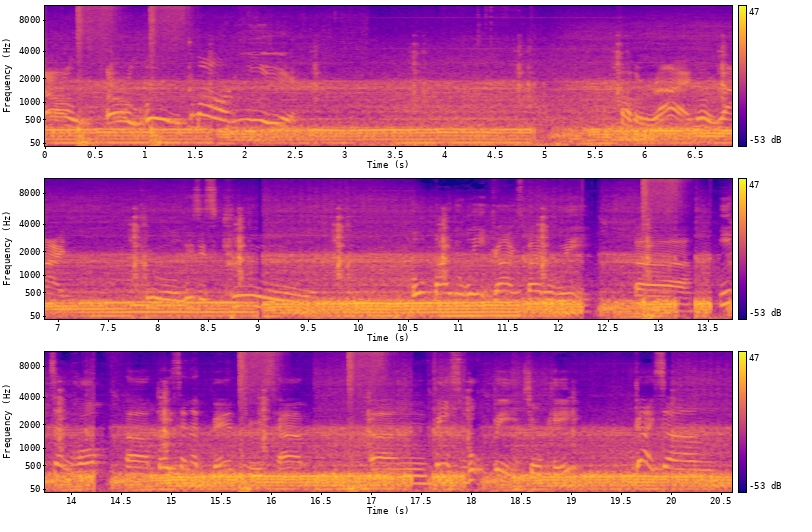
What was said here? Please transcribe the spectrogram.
Oh, oh, oh, come on, yeah. Alright, alright. Cool, this is cool. Oh, by the way, guys, by the way, uh, Ethan Hawke uh, Toys and Adventures have a Facebook page, okay? Guys, um,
